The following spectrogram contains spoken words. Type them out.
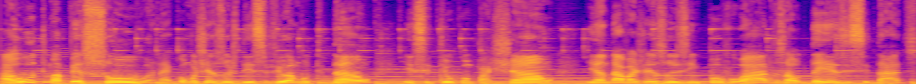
a última pessoa, né? Como Jesus disse, viu a multidão e sentiu compaixão e andava Jesus em povoados, aldeias e cidades.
